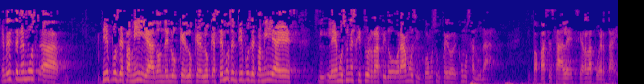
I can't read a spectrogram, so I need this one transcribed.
En veces tenemos ah, tiempos de familia donde lo que, lo, que, lo que hacemos en tiempos de familia es leemos una escritura rápido, oramos y jugamos un juego de cómo saludar. Y papá se sale, cierra la puerta y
